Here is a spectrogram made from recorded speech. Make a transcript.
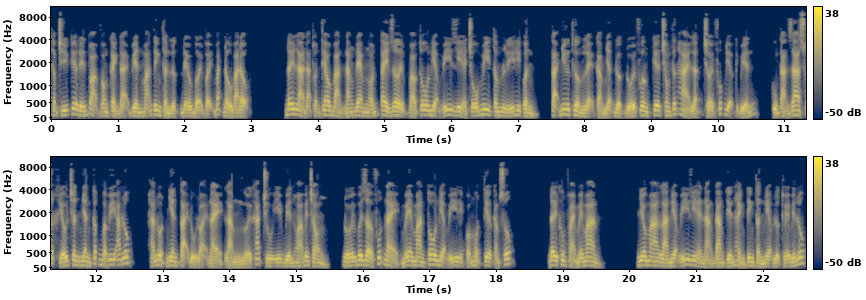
Thậm chí kia đến tọa vong cảnh đại viên mãn tinh thần lực đều bởi vậy bắt đầu ba động. Đây là đã thuận theo bản năng đem ngón tay rơi vào tô niệm ý gì ở chỗ mi tâm lý hy quân tại như thường lệ cảm nhận được đối phương kia trong thức hải lận trời phúc địa k ỳ biến, cùng tản ra xuất khiếu chân nhân cấp bậc uy áp lúc, hắn đột nhiên tại đủ loại này làm người khác chú ý biến hóa bên trong, đối với giờ phút này mê man tô niệm ý có một tia cảm xúc. Đây không phải mê man, nhiều mà là niệm ý gì nàng đang tiến hành tinh thần niệm lực thuế biến lúc,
